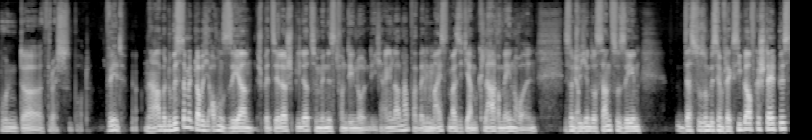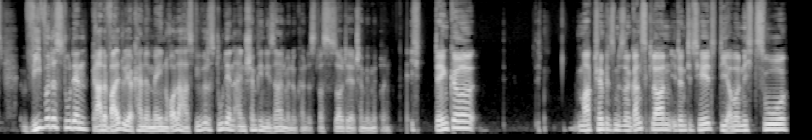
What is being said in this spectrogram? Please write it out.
und äh, Thresh Support. Wild. Ja. Na, aber du bist damit, glaube ich, auch ein sehr spezieller Spieler, zumindest von den Leuten, die ich eingeladen habe, weil bei mhm. den meisten weiß ich, die haben klare Main-Rollen. Ist natürlich ja. interessant zu sehen, dass du so ein bisschen flexibel aufgestellt bist. Wie würdest du denn, gerade weil du ja keine Main-Rolle hast, wie würdest du denn einen Champion designen, wenn du könntest? Was sollte der Champion mitbringen? Ich denke, mag Champions mit so einer ganz klaren Identität, die aber nicht zu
